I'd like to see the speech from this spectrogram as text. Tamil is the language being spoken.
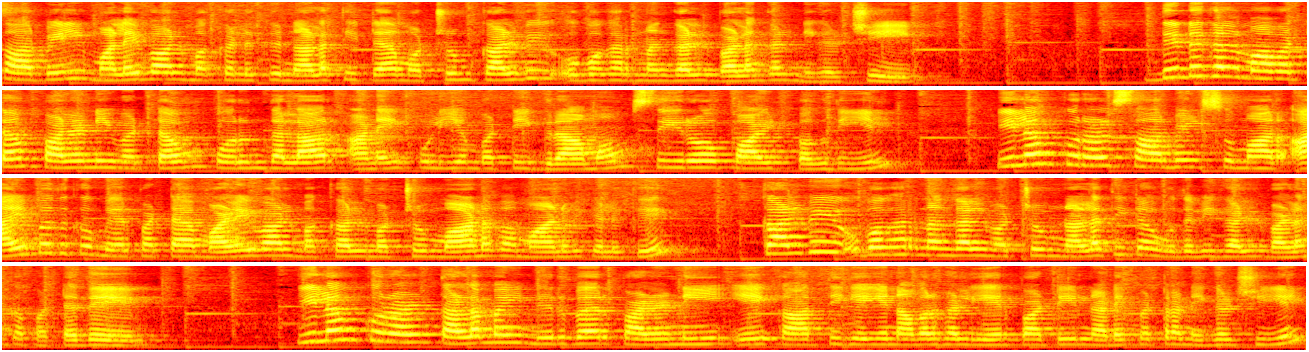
சார்பில் மலைவாழ் மக்களுக்கு நலத்திட்ட மற்றும் கல்வி உபகரணங்கள் வழங்கல் நிகழ்ச்சி. திண்டுக்கல் மாவட்டம் பழனி வட்டம் பொருந்தலார் அணை புளியம்பட்டி கிராமம் சீரோ பாயிண்ட் பகுதியில் இளம் குரல் சார்பில் சுமார் ஐம்பதுக்கும் மேற்பட்ட மலைவாழ் மக்கள் மற்றும் மாணவ மாணவிகளுக்கு கல்வி உபகரணங்கள் மற்றும் நலத்திட்ட உதவிகள் வழங்கப்பட்டது. இளம் குரல் தலைமை நிருபர் பழனி ஏ. கார்த்திகேயன் அவர்கள் ஏற்பாட்டில் நடைபெற்ற நிகழ்ச்சியில்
